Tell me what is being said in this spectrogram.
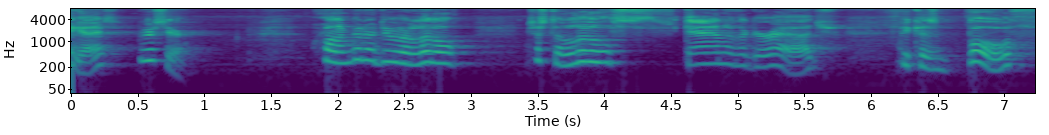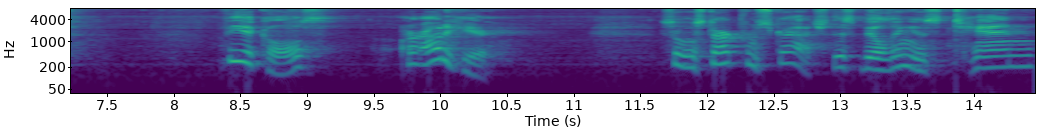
guys, Bruce here. Well, I'm going to do a little, just a little scan of the garage because both vehicles are out of here. So we'll start from scratch. This building is 10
